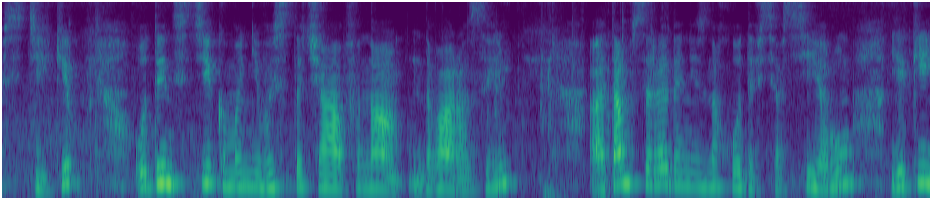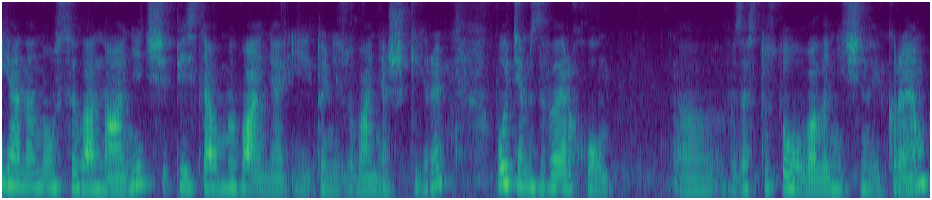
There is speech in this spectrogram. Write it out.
стіків. Один стік мені вистачав на 2 рази. Там всередині знаходився серум, який я наносила на ніч після вмивання і тонізування шкіри. Потім зверху е, застосовувала нічний крем.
